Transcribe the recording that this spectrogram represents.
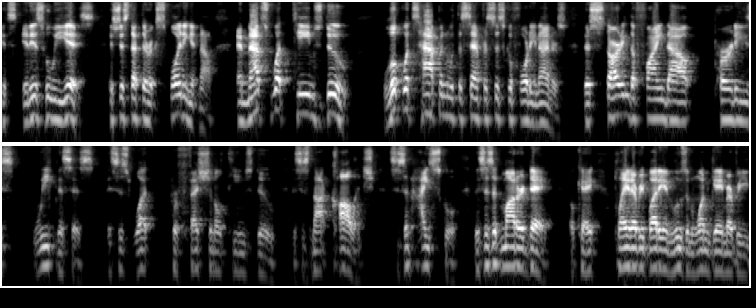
It's it is who he is. It's just that they're exploiting it now. And that's what teams do. Look what's happened with the San Francisco 49ers. They're starting to find out Purdy's weaknesses. This is what professional teams do. This is not college. This isn't high school. This isn't modern day. Okay playing everybody and losing one game every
